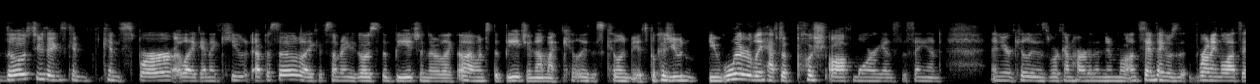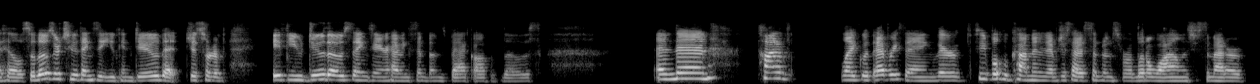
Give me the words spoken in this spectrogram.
those two things can can spur like an acute episode. Like if somebody goes to the beach and they're like oh i went to the beach and now my achilles is killing me it's because you you literally have to push off more against the sand and your achilles is working harder than normal. And same thing with running lots of hills. So those are two things that you can do that just sort of if you do those things and you're having symptoms back off of those. And then kind of like with everything, there are people who come in and have just had symptoms for a little while, and it's just a matter of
